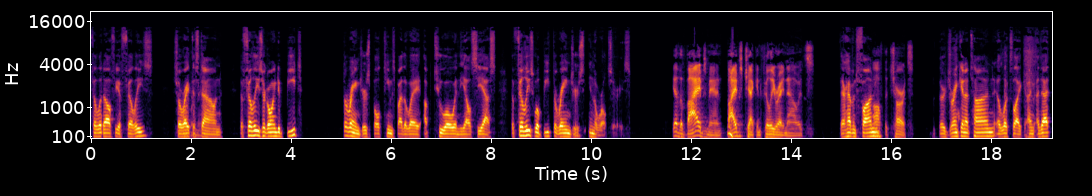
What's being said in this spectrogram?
Philadelphia Phillies. So write this down. The Phillies are going to beat the Rangers, both teams, by the way, up 2 0 in the LCS. The Phillies will beat the Rangers in the World Series. Yeah, the vibes, man. Vibes check in Philly right now. It's They're having fun. off the charts. They're drinking a ton. It looks like I, that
